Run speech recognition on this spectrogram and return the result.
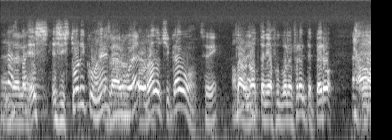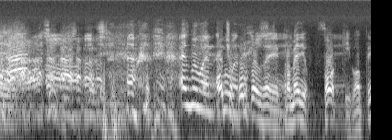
Ándale. Es, es histórico, ¿eh? Claro. Bueno. Chicago. Sí. Claro, Hombre. no tenía fútbol enfrente, pero Es muy bueno. muy ocho puntos de Sí, promedio por Ibope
